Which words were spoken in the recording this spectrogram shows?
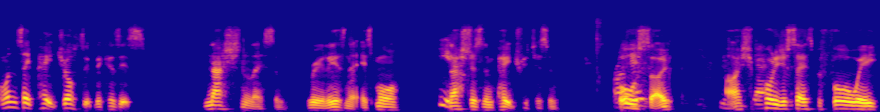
wouldn't say patriotic because it's nationalism, really, isn't it? It's more yeah. nationalism and patriotism. I also, I should probably just say this before we.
